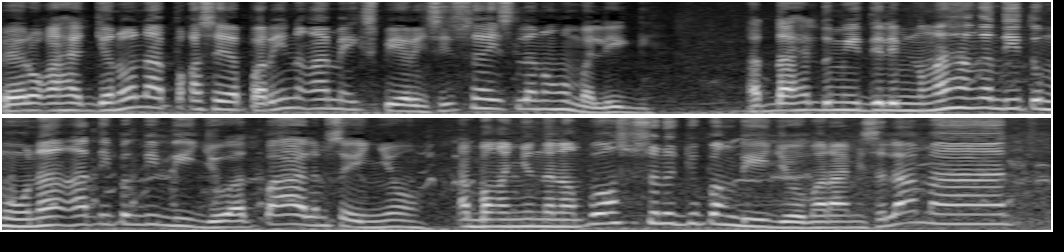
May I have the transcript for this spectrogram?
Pero kahit gano'n, napakasaya pa rin ang aming experiences sa isla ng Humalig. At dahil dumidilim na nga hanggang dito muna ang ating pagbibideo at paalam sa inyo. Abangan nyo na lang po ang susunod ko pang video. Maraming salamat!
